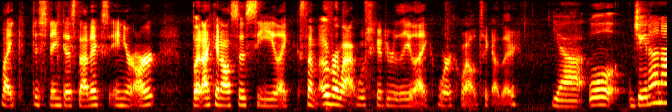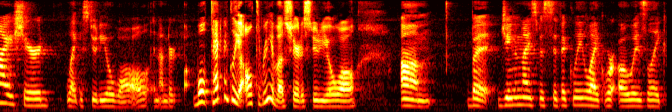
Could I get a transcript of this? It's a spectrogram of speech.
like distinct aesthetics in your art, but I can also see like some overlap which could really like work well together. Yeah, well, Jaina and I shared like a studio wall, and under well, technically all three of us shared a studio wall. Um, but Jaina and I specifically, like, we're always like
